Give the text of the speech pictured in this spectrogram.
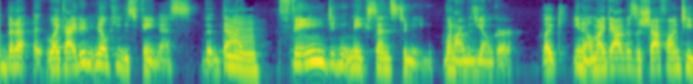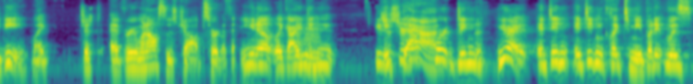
but I, like I didn't know he was famous. That that mm. fame didn't make sense to me when I was younger. Like, you know, my dad was a chef on TV. Like just everyone else's job sort of thing. You know, like I mm-hmm. didn't, He's just your that dad. part didn't, you're right. It didn't, it didn't click to me, but it was,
